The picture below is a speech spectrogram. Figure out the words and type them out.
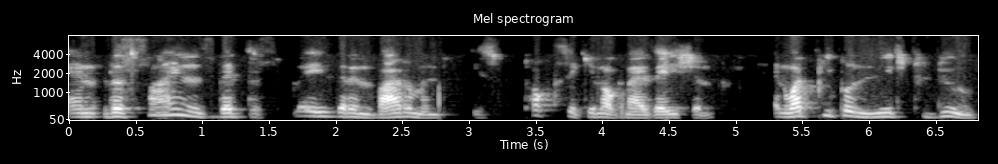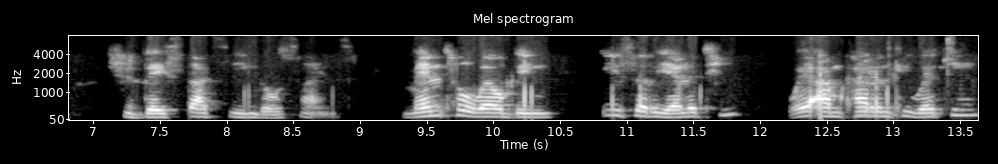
and the signs that displays that environment is toxic in organization and what people need to do should they start seeing those signs. Mental well-being is a reality. Where I'm currently working,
